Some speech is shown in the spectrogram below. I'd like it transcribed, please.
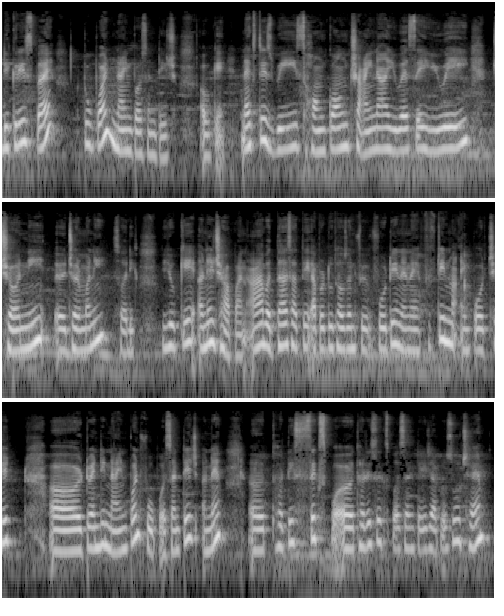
decrease by two point nine next next is viz Hong Kong China USA UAE journey Germany sorry UK અને જાપાન આ બધા સાથે આપણે ટુ થાઉઝન્ડ ફોર્ટીન અને ફિફ્ટીનમાં ઇમ્પોર્ટ છે twenty nine point four percentage અને thirty six thirty six percentage આપણું શું છે?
